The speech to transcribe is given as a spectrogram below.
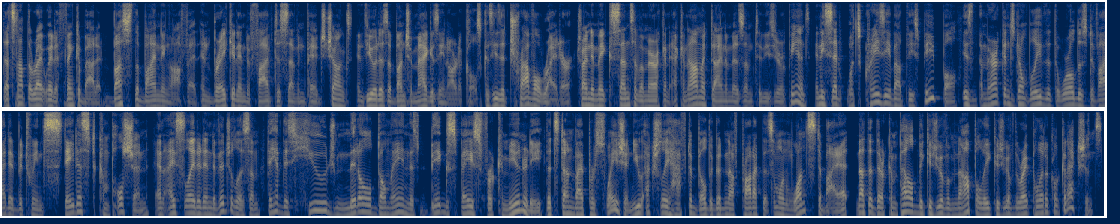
That's not the right way to think about it. Bust the binding off it and break it into five to seven page chunks and view it as a bunch of magazine articles because he's a travel writer trying to make sense of American economic dynamism to these Europeans. And he said, What's crazy about these people is Americans don't believe that the world is divided between statist compulsion and isolated individualism. They have this huge middle domain, this big space for community that's done by persuasion. You actually have to build a good enough product that someone wants to buy it, not that they're compelled because you have a monopoly because you have the right political political connections.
